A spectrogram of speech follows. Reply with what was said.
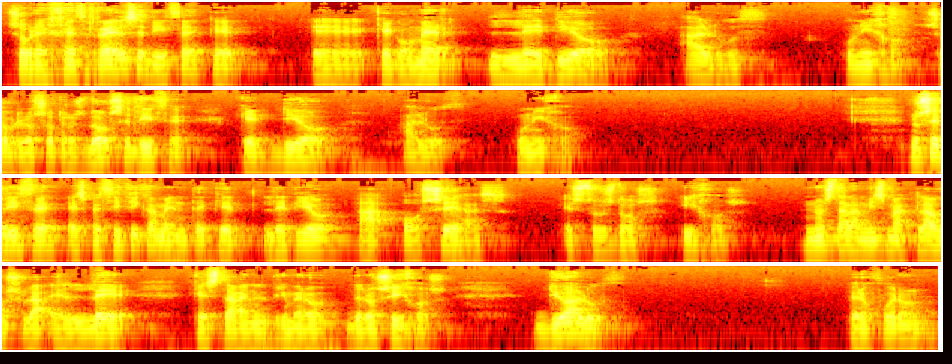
Sobre Jezreel se dice que, eh, que Gomer le dio a luz un hijo. Sobre los otros dos se dice que dio a luz un hijo. No se dice específicamente que le dio a Oseas estos dos hijos. No está la misma cláusula, el le, que está en el primero de los hijos. Dio a luz. Pero fueron,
